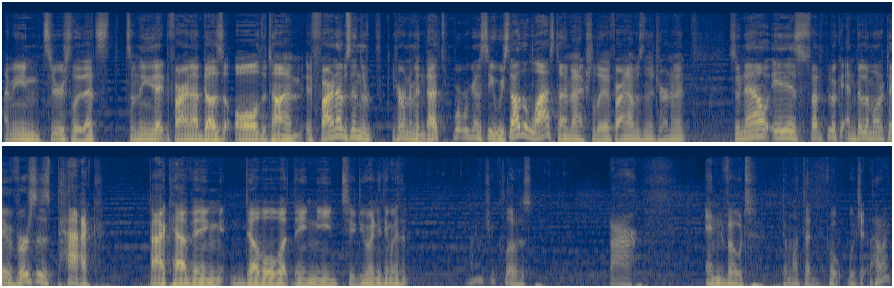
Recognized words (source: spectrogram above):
I mean, seriously, that's something that Firenab does all the time. If Firenab's in the tournament, that's what we're going to see. We saw the last time, actually, that Firenab was in the tournament. So now it is Svatopluk and Bellamorte versus PAK. PAK having double what they need to do anything with it. Why don't you close? Ah, end vote. Don't want that vote. Which how do I?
